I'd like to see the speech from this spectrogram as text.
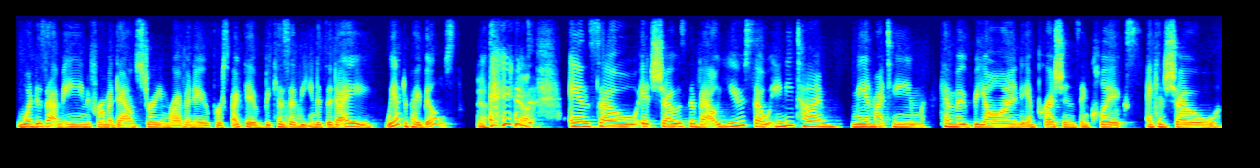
what does that mean from a downstream revenue perspective? Because mm-hmm. at the end of the day, we have to pay bills. Yeah. and, yeah. and so it shows the value. So anytime me and my team can move beyond impressions and clicks and can show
